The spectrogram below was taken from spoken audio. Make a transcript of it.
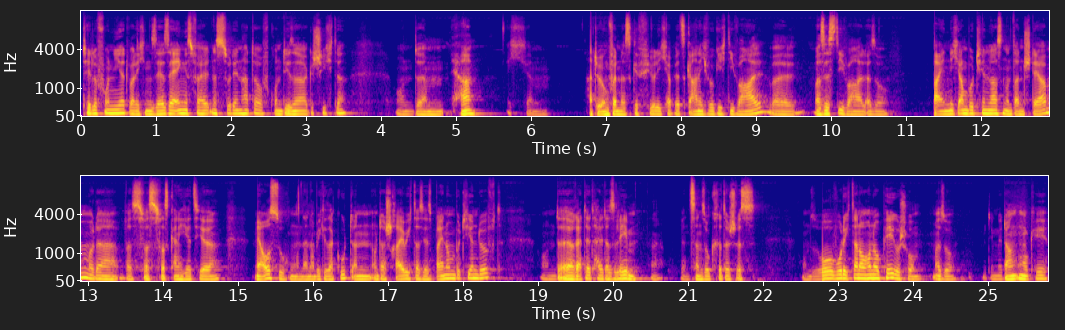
telefoniert, weil ich ein sehr, sehr enges Verhältnis zu denen hatte aufgrund dieser Geschichte. Und ähm, ja, ich ähm, hatte irgendwann das Gefühl, ich habe jetzt gar nicht wirklich die Wahl, weil was ist die Wahl? Also Bein nicht amputieren lassen und dann sterben oder was, was, was kann ich jetzt hier mir aussuchen? Und dann habe ich gesagt, gut, dann unterschreibe ich, dass ihr das Bein amputieren dürft und äh, rettet halt das Leben, ja, wenn es dann so kritisch ist. Und so wurde ich dann auch in OP geschoben. Also mit dem Gedanken, okay,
